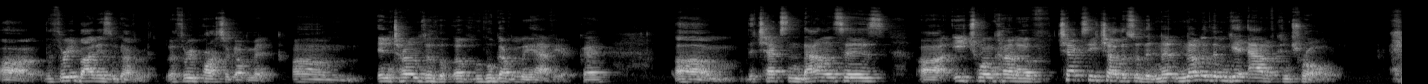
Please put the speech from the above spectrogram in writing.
uh, the three bodies of government, the three parts of government, um, in terms of the, of the government we have here. Okay, um, the checks and balances, uh, each one kind of checks each other so that none of them get out of control.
